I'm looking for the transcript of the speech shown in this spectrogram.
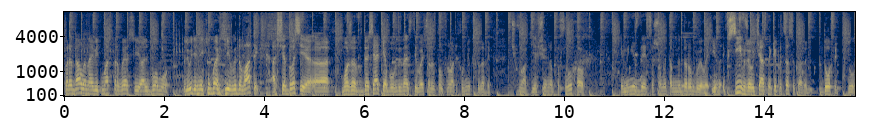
передали навіть мастер-версію альбому людям, які мають її видавати. А ще досі е, може в 10 або в 11 вечора зателефонувати Хлевнюк і сказати: чувак, я щойно послухав. І мені здається, що ми там не доробили. І всі вже учасники процесу кажуть, досить, ну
